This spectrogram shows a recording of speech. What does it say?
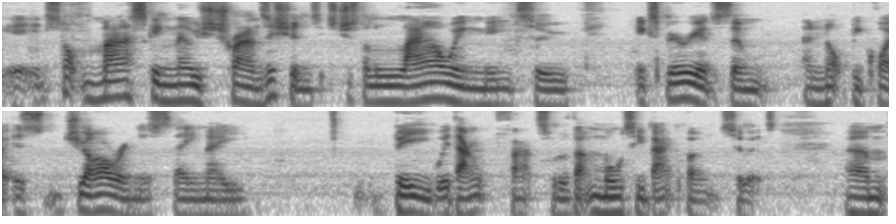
it's not masking those transitions, it's just allowing me to experience them and not be quite as jarring as they may be without that sort of that malty backbone to it. Um,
